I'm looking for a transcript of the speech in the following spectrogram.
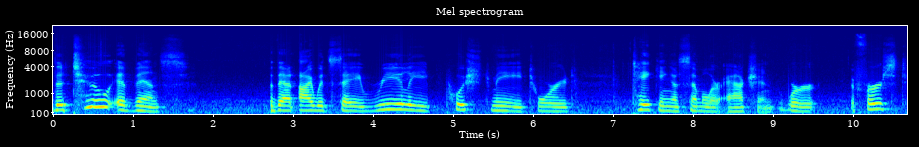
The two events that I would say really pushed me toward taking a similar action were first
